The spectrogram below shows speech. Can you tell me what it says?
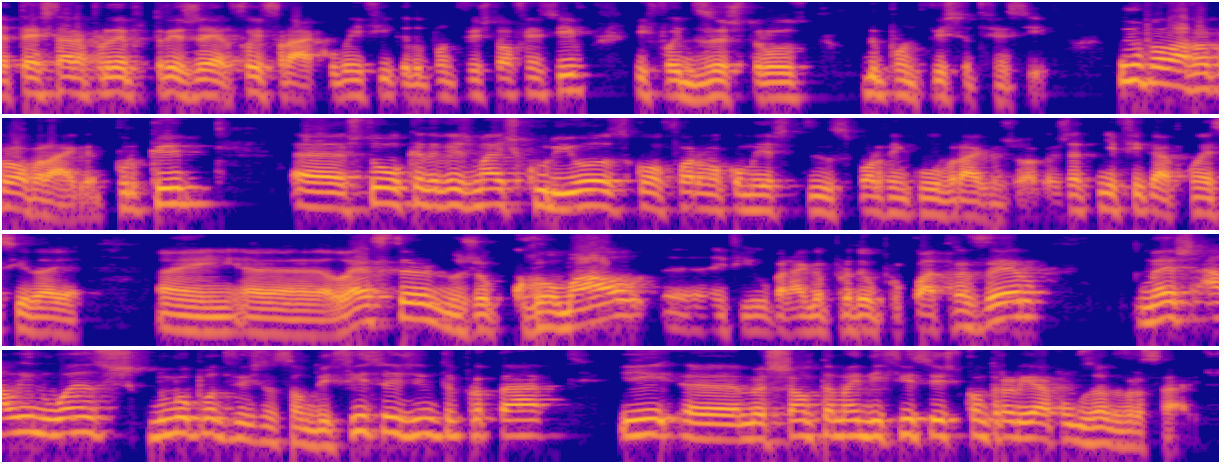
até estar a perder por 3-0 foi fraco o Benfica do ponto de vista ofensivo e foi desastroso do ponto de vista defensivo. Uma palavra para o Braga, porque uh, estou cada vez mais curioso com a forma como este Sporting Clube Braga joga. Já tinha ficado com essa ideia em uh, Leicester, no jogo que correu mal, enfim, o Braga perdeu por 4 0 mas há ali nuances que, do meu ponto de vista, são difíceis de interpretar, e, mas são também difíceis de contrariar pelos adversários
